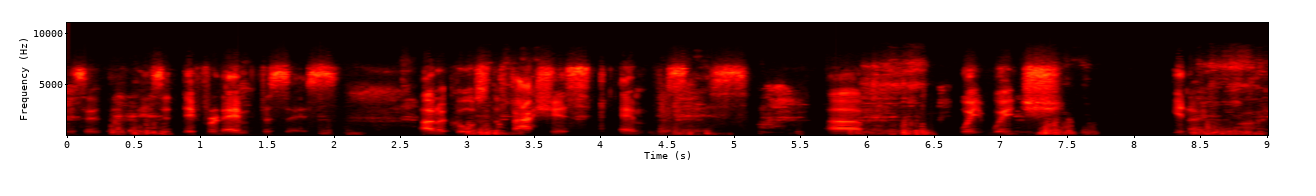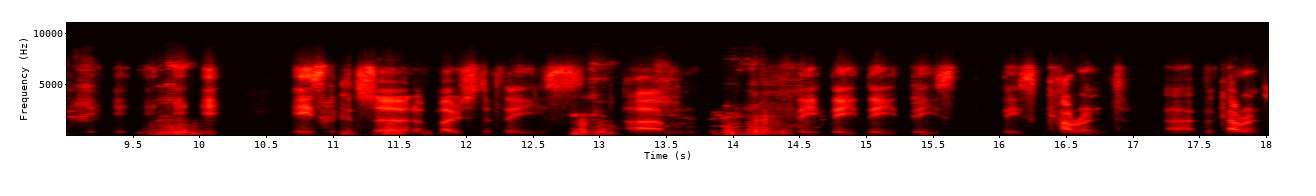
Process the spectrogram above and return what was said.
it's a, it's a different emphasis. And of course, the fascist emphasis, um, which, which, you know, it, it, is the concern of most of these, um, the, the, the, these, these current uh, the current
